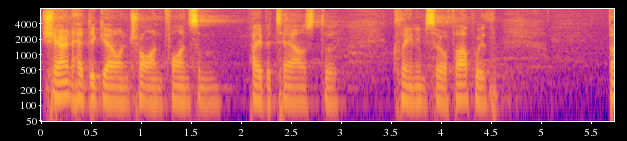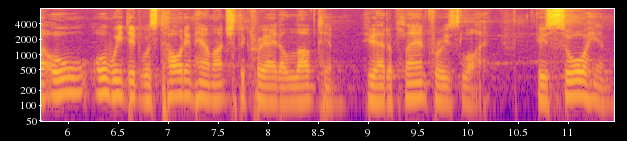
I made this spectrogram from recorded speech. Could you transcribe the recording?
Sharon had to go and try and find some paper towels to clean himself up with. But all, all we did was told him how much the Creator loved him, who had a plan for his life, who saw him,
